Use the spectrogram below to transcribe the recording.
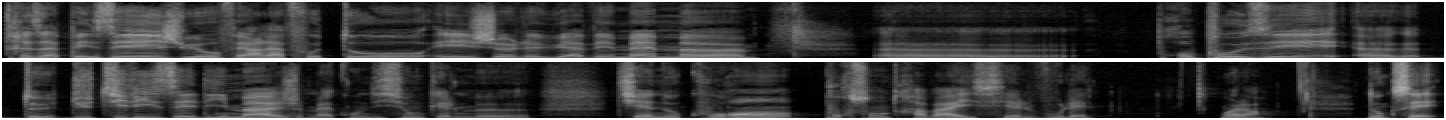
très apaisée. Je lui ai offert la photo et je lui avais même proposé d'utiliser l'image, mais à condition qu'elle me tienne au courant pour son travail si elle voulait. Voilà. Donc c'est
